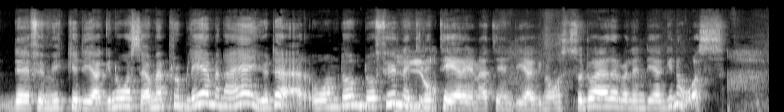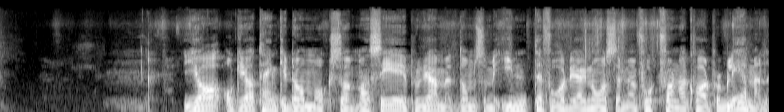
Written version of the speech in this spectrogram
det är för mycket diagnoser. Ja, men problemen är ju där och om de då fyller kriterierna till en diagnos, så då är det väl en diagnos. Ja, och jag tänker de också, man ser ju i programmet, de som inte får diagnosen men fortfarande har kvar problemen,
